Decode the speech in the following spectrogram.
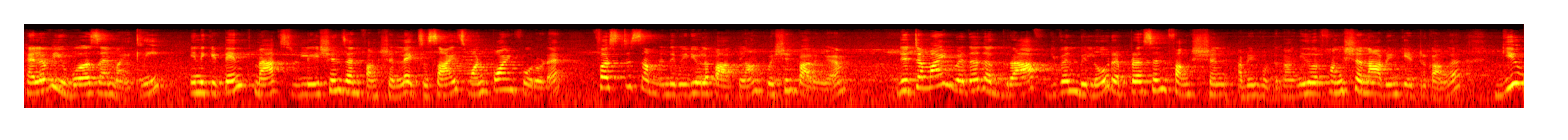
ஹலோ வியூவர்ஸ் ஐ மைக்லி இன்னைக்கு டென்த் மேக்ஸ் ரிலேஷன்ஸ் அண்ட் ஃபங்க்ஷனில் எக்ஸசைஸ் ஒன் பாயிண்ட் ஃபோரோட ஃபஸ்ட்டு சம் இந்த வீடியோவில் பார்க்கலாம். கொஷின் பாருங்கள் determine whether the graph given below represent function அப்படின்னு கொடுத்துருக்காங்க. இது ஒரு ஃபங்க்ஷனா அப்படின்னு கேட்டிருக்காங்க. Give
